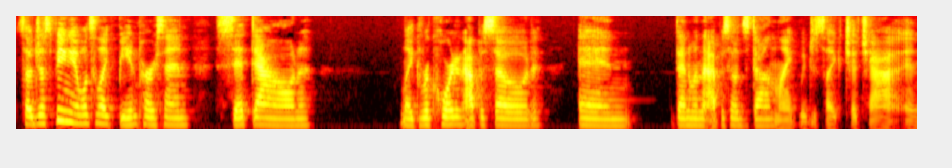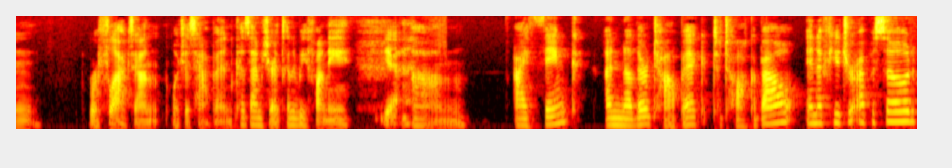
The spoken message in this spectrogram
So just being able to like be in person sit down like record an episode and then when the episode's done, like we just like chit chat and reflect on what just happened because I'm sure it's going to be funny. Yeah. Um, I think another topic to talk about in a future episode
